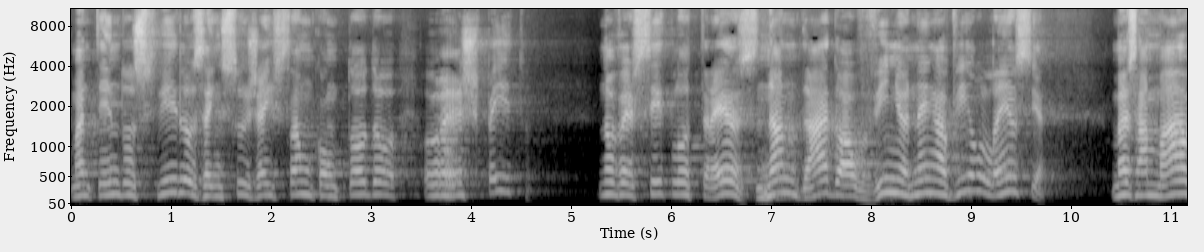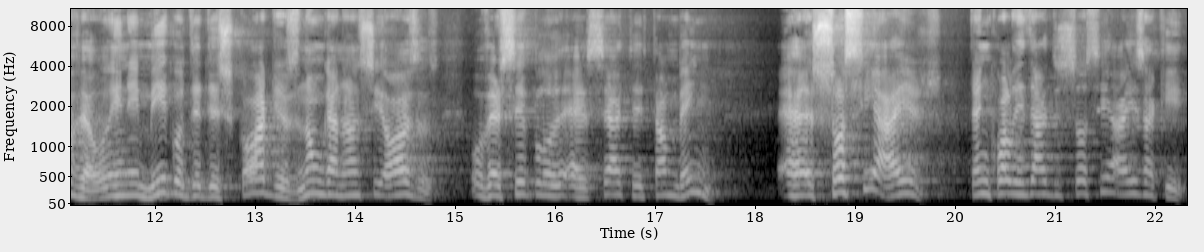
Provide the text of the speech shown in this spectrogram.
mantendo os filhos em sujeição com todo o respeito no versículo 3, não dado ao vinho nem à violência, mas amável, inimigo de discórdias, não gananciosos. O versículo 7 também, é, sociais, tem qualidades sociais aqui.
